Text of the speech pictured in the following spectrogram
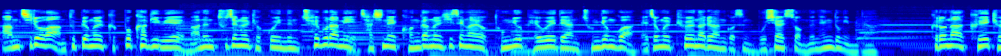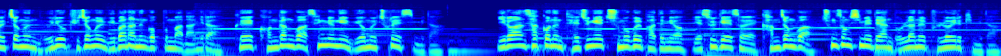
암치료와 암투병을 극복하기 위해 많은 투쟁을 겪고 있는 최불암이 자신의 건강을 희생하여 동료 배우에 대한 존경과 애정을 표현하려 한 것은 무시할 수 없는 행동입니다. 그러나 그의 결정은 의료 규정을 위반하는 것뿐만 아니라 그의 건강과 생명의 위험을 초래했습니다. 이러한 사건은 대중의 주목을 받으며 예술계에서의 감정과 충성심에 대한 논란을 불러일으킵니다.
